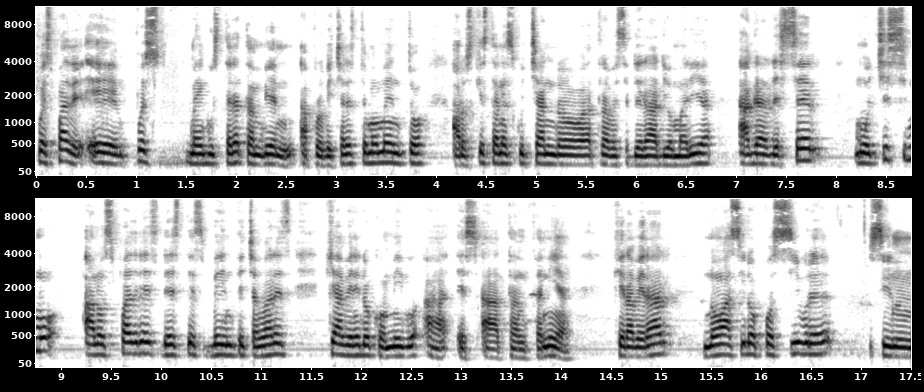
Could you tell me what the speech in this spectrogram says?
Pues padre, eh, pues me gustaría también aprovechar este momento a los que están escuchando a través de Radio María, agradecer muchísimo a los padres de estos 20 chavales que han venido conmigo a, Tanzania, que la verdad no ha sido posible sin,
